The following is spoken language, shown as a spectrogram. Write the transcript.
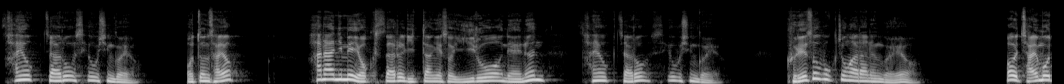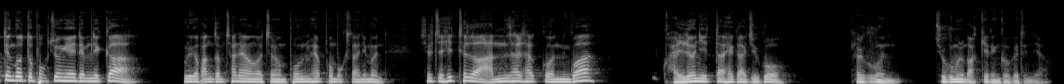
사역자로 세우신 거예요. 어떤 사역? 하나님의 역사를 이 땅에서 이루어내는 사역자로 세우신 거예요. 그래서 복종하라는 거예요. 어, 잘못된 것도 복종해야 됩니까? 우리가 방금 찬양한 것처럼 본 회포 목사님은 실제 히틀러 암살 사건과 관련이 있다 해가지고 결국은 죽음을 맞게 된 거거든요.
